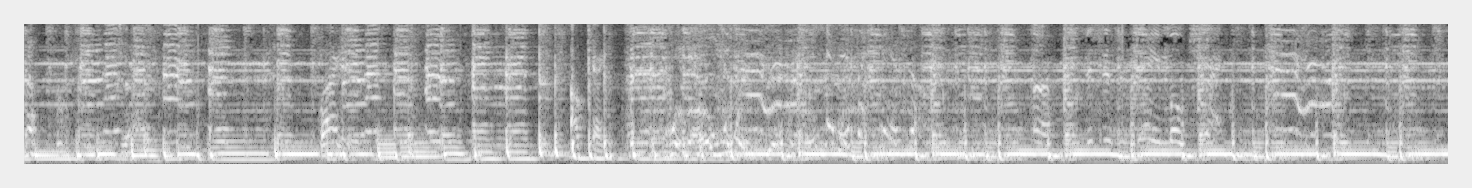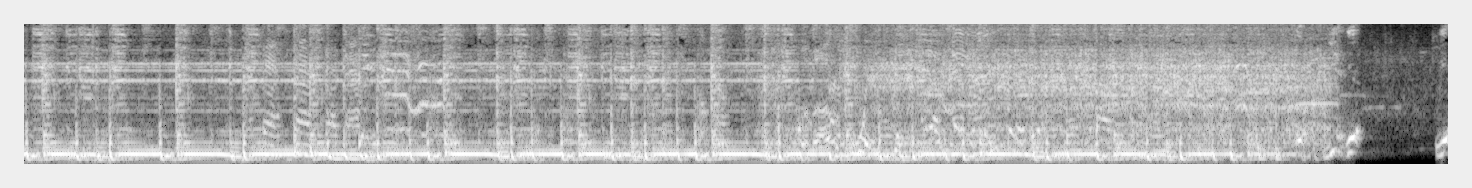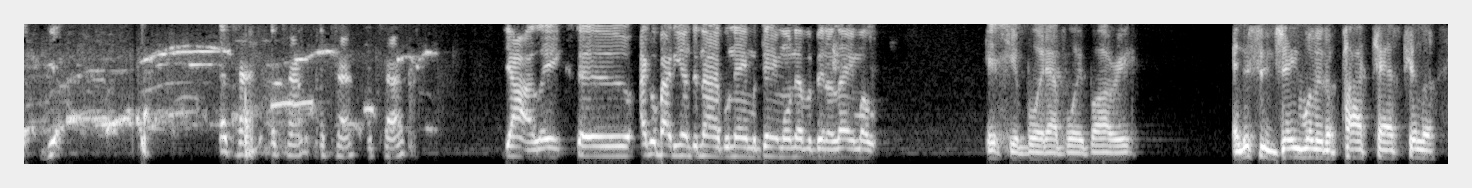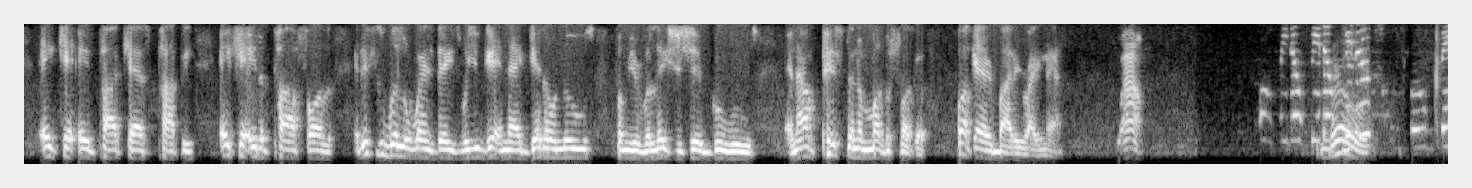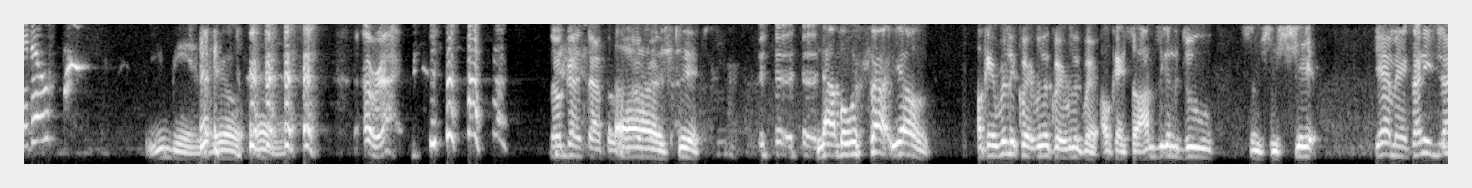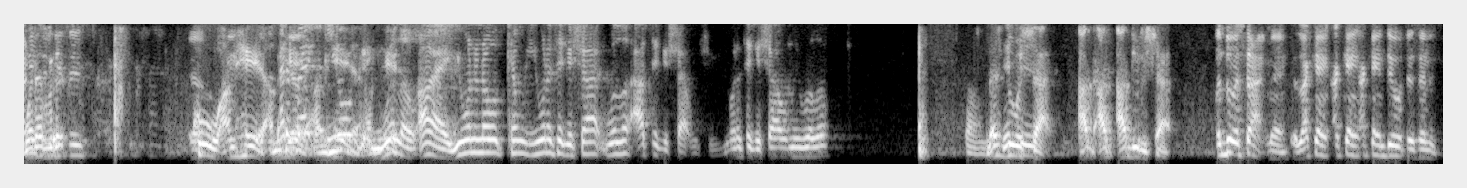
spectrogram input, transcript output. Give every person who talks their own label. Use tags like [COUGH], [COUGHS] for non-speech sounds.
Speaker 1: Fuck okay,
Speaker 2: okay, okay. Yeah, like, so I go by the undeniable name of Game on Never Been a Lame Mo.
Speaker 3: It's your boy, that boy Bari.
Speaker 4: And this is Jay Willer, the podcast killer, aka Podcast Poppy, aka the Podfather. And this is Willer Wednesdays, where you getting that ghetto news from your relationship gurus. And I'm pissed in a motherfucker. Fuck everybody right now.
Speaker 2: Wow.
Speaker 3: Bro, you being real. [LAUGHS]
Speaker 2: All right. [LAUGHS] no gunshots. over
Speaker 4: Oh
Speaker 2: no
Speaker 4: shit. [LAUGHS] nah, but what's up, yo? Okay, really quick, really quick, really quick. Okay, so I'm just gonna do some some shit.
Speaker 2: Yeah, man, 'cause I need you, I need you to
Speaker 4: Whatever.
Speaker 2: get this. Yeah.
Speaker 4: Cool, I'm here. I'm
Speaker 3: matter
Speaker 4: here.
Speaker 3: fact,
Speaker 4: I'm
Speaker 3: you
Speaker 4: here.
Speaker 3: know,
Speaker 4: I'm here.
Speaker 3: Willow. All right, you want to know? Can we, you want to take a shot, Willow? I'll take a shot with you. You want to take a shot with me, Willow? Um,
Speaker 4: Let's do a
Speaker 3: is-
Speaker 4: shot. I, I, I'll do the shot.
Speaker 2: Let's do a shot, man, because I can't, I can't, I can't deal with this energy.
